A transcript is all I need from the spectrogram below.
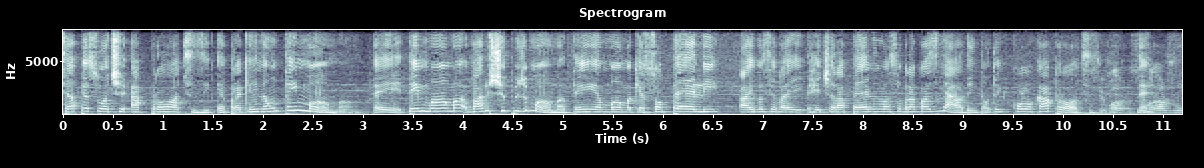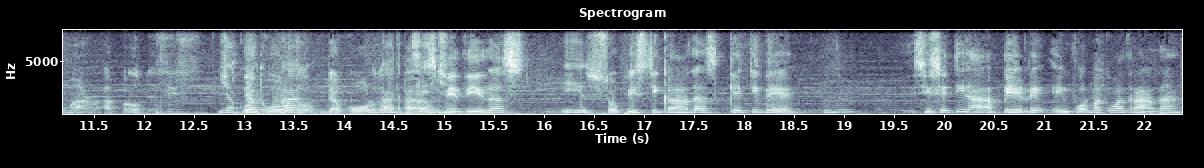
se a pessoa. Te... A prótese é para quem não tem mama. É, tem mama, vários tipos de mama. Tem a mama que é só pele, aí você vai retirar a pele e não vai sobrar quase nada. Então tem que colocar a prótese. Você vai, você né? vai arrumar a prótese De acordo com cada- de acordo com as medidas sofisticadas que tiver. Uhum. Se se tira a pele em forma quadrada,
